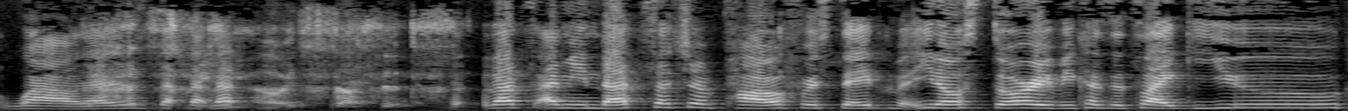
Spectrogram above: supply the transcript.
Wow, that is That's that, really that, how it started. that's I mean that's such a powerful statement, you know, story because it's like you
